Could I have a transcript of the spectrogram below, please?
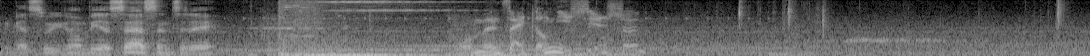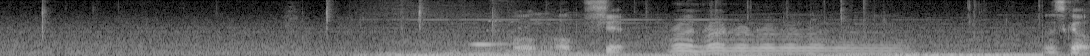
I guess we're gonna be assassin today. 我们在等你现身。 Shit. Run, run, run, run, run, run, run. Let's go.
